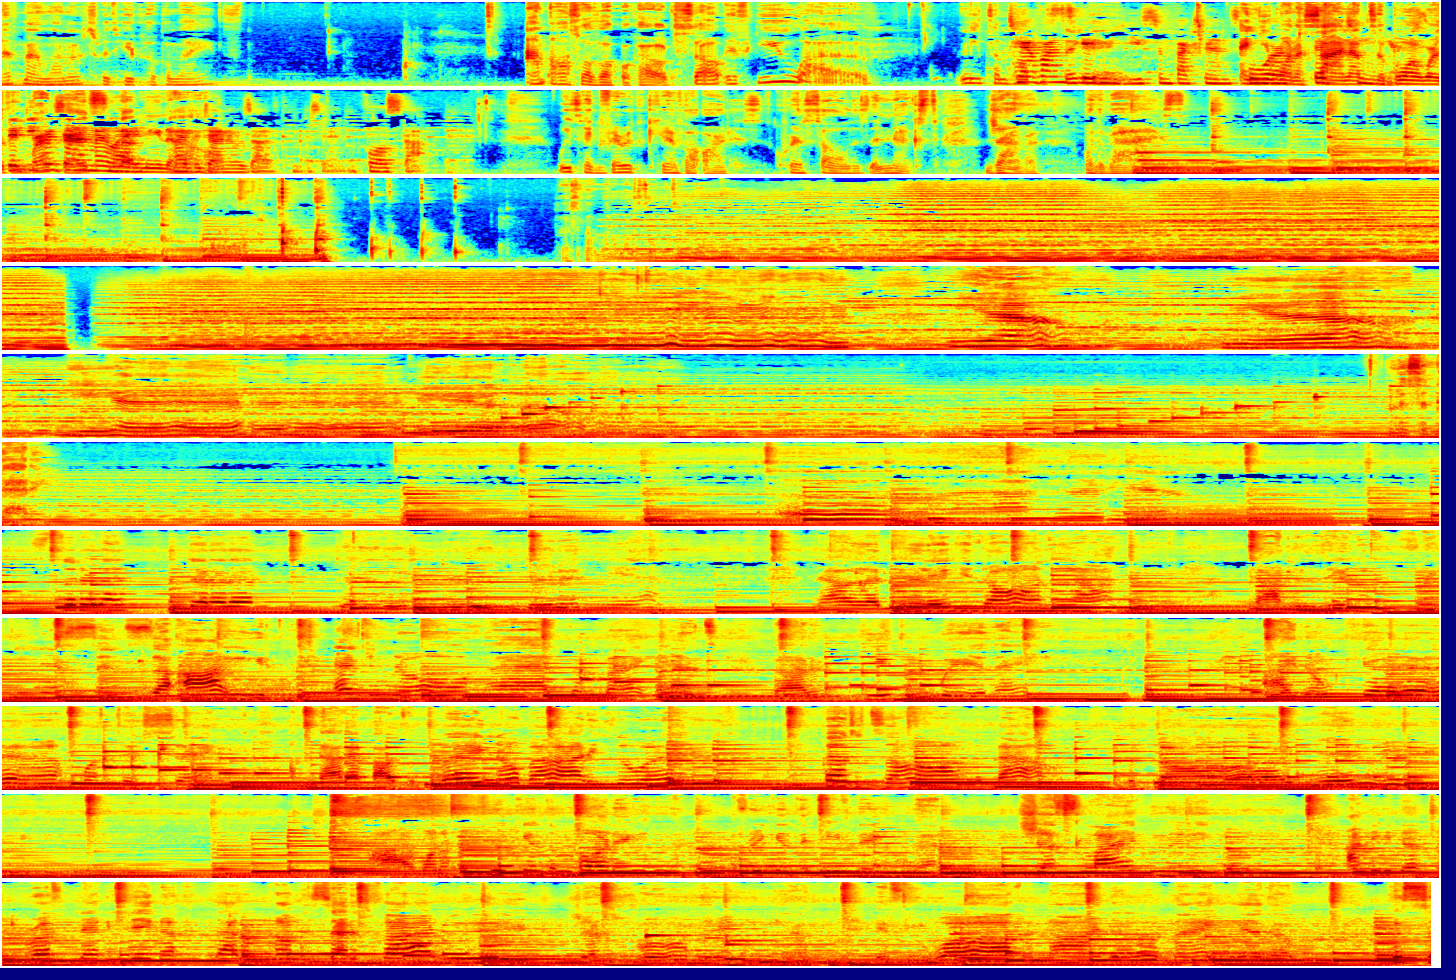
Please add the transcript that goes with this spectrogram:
Love my warm ups with you, Coco Mates. I'm also a vocal coach, so if you uh, need some help Tampons gave me yeast infections and you want to sign up to 15 Born. Worthy 50% Records, of my life, my vagina was out of commission. Full stop. we take very good care of our artists. Queer soul is the next genre on the rise. And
